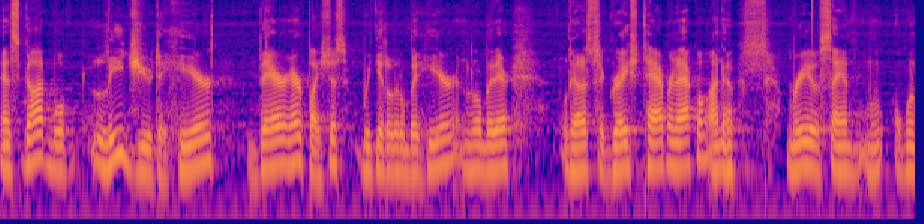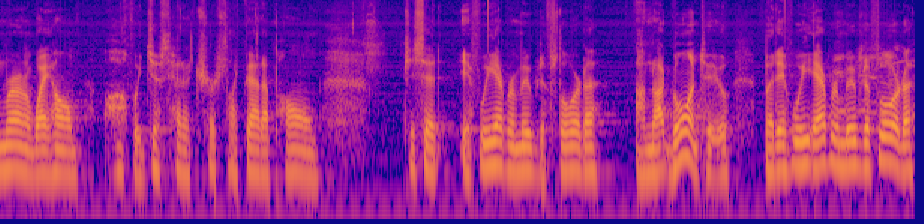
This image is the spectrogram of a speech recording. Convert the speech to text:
And God will lead you to here, there, and every place. Just we get a little bit here and a little bit there. Led us to Grace Tabernacle. I know Maria was saying when we're on our way home, oh, if we just had a church like that up home. She said, if we ever move to Florida, I'm not going to, but if we ever move to Florida,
